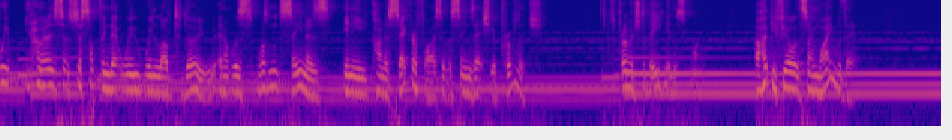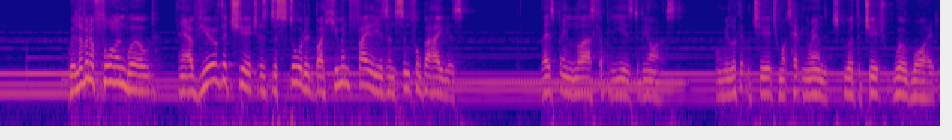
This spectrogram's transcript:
we, you know, it's, it's just something that we, we love to do, and it was wasn't seen as any kind of sacrifice. It was seen as actually a privilege. It's a privilege to be here this morning. I hope you feel the same way with that. We live in a fallen world, and our view of the church is distorted by human failures and sinful behaviours. That's been the last couple of years, to be honest. When we look at the church and what's happening around the, with the church worldwide.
